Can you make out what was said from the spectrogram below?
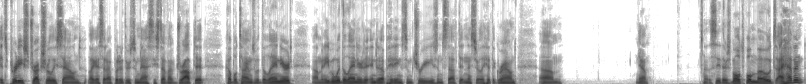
it's pretty structurally sound. Like I said, I put it through some nasty stuff. I've dropped it a couple times with the lanyard, um, and even with the lanyard, it ended up hitting some trees and stuff. Didn't necessarily hit the ground. Um, yeah. Let's see. There's multiple modes. I haven't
